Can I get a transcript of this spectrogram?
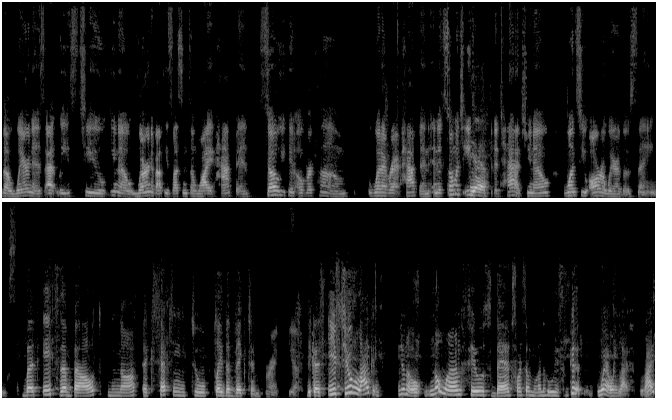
the awareness at least to, you know, learn about these lessons and why it happened so you can overcome whatever happened. And it's so much easier Yeah. to detach, you know, once you are aware of those things. But it's about not accepting to play the victim. Right. Yeah. Because if you like, you know, no one feels bad for someone who is good, well in life, right?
